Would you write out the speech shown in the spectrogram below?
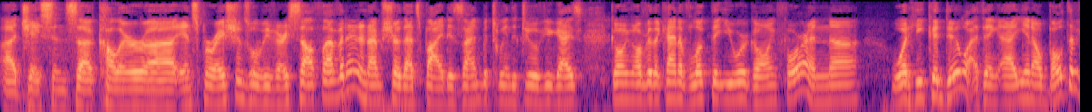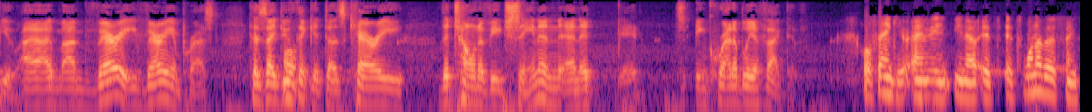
uh, Jason's uh, color uh, inspirations will be very self evident, and I'm sure that's by design between the two of you guys going over the kind of look that you were going for and uh, what he could do. I think, you know, both of you, I, am I'm very, very impressed because I do oh. think it does carry the tone of each scene, and, and it, it's incredibly effective. Well, thank you. I mean, you know, it's it's one of those things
